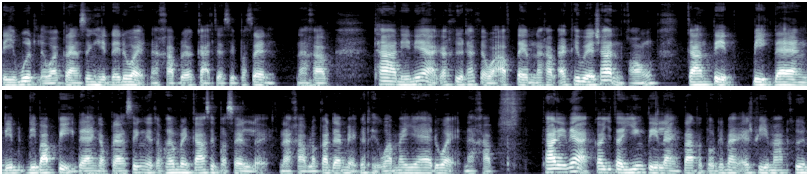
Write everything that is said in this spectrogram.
ตีวืดหรือว่า glancing hit ได้ด้วยนะครับด้วยโอกาส 70%นะครับท่านี้เนี่ยก็คือถ้าเกิดว่าอัพเต็มนะครับ activation ของการติดปีกแดงดีบัฟปีกแดงกับ glancing เนี่ยจะเพิ่มเป็น 90%เลยนะครับแล้วก็ damage ก็ถือว่าไม่แย่ด้วยนะครับ ท่านี้เนี่ยก็จะยิ่งตีแรงตามศัตรูที่ max HP มากขึ้น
